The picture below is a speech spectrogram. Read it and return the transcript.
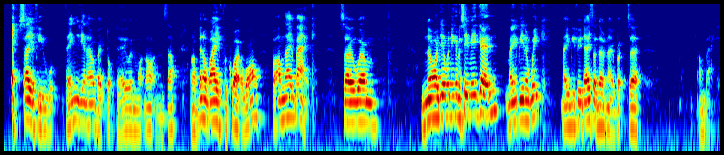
say a few things, you know, about Doctor Who and whatnot and stuff. And I've been away for quite a while, but I'm now back. So, um, no idea when you're going to see me again. Maybe in a week, maybe a few days, I don't know. But uh, I'm back.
